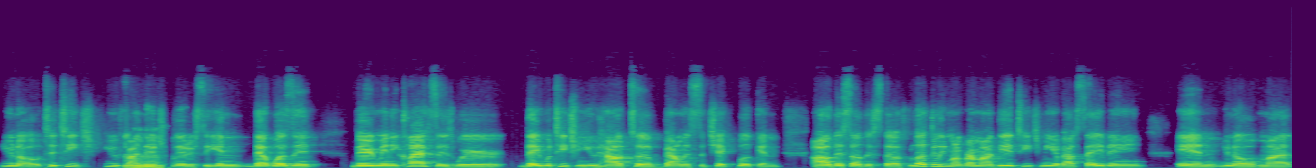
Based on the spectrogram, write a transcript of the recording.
you know, to teach you mm-hmm. financial mm-hmm. literacy. And that wasn't very many classes where they were teaching you how to balance the checkbook and all this other stuff. Luckily, my grandma did teach me about saving and, you know, my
